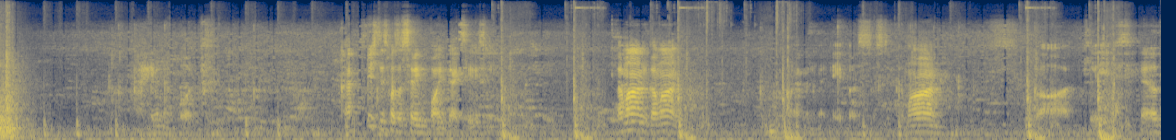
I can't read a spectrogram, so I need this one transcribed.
I Even a boat. I wish this was a saving point, guys, seriously. Come on, come on. I'm in my neighbor's system. Come on. God, please help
